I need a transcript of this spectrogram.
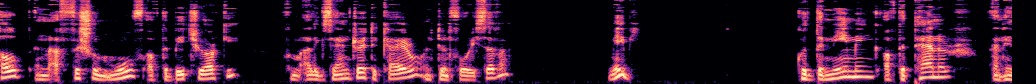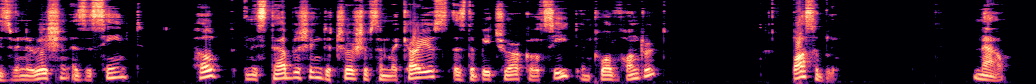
help in the official move of the patriarchy from Alexandria to Cairo in 1047? Maybe. Could the naming of the Tanner and his veneration as a saint help in establishing the Church of St. Macarius as the patriarchal seat in 1200? Possibly. Now,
